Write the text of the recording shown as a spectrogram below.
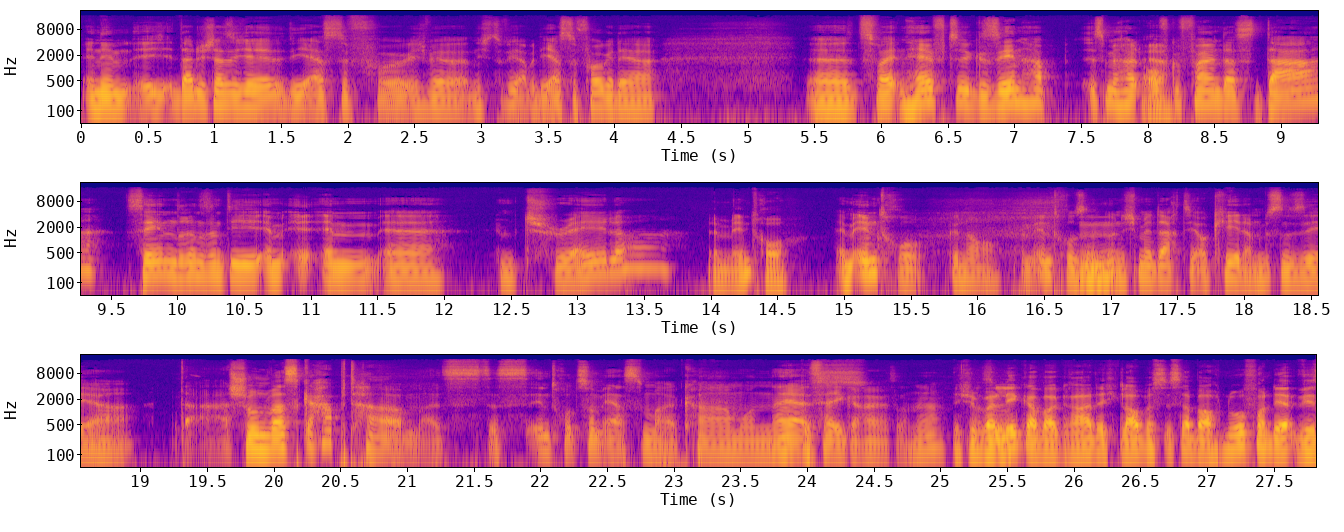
in dem, ich, dadurch, dass ich ja die erste Folge, ich will nicht zu viel, aber die erste Folge der äh, zweiten Hälfte gesehen habe, ist mir halt ja. aufgefallen, dass da Szenen drin sind, die im, im, äh, im Trailer. Im Intro. Im Intro, genau. Im Intro sind. Mhm. Und ich mir dachte, okay, dann müssen sie ja da schon was gehabt haben, als das Intro zum ersten Mal kam. Und naja, das ist ja egal. So, ne? Ich also, überlege aber gerade, ich glaube, es ist aber auch nur von der, wir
